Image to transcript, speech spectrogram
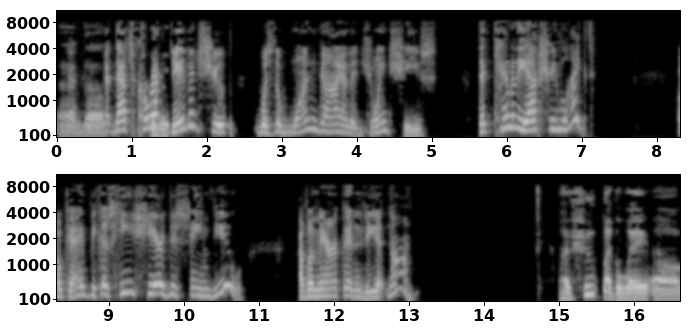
And, uh, that's correct. David Shoup was the one guy on the Joint Chiefs that Kennedy actually liked. Okay. Because he shared this same view of America in Vietnam. Uh, Shoup, by the way, uh,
